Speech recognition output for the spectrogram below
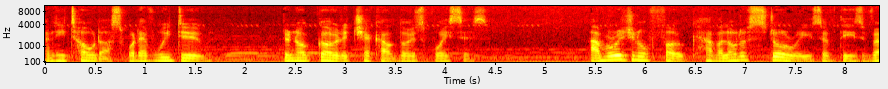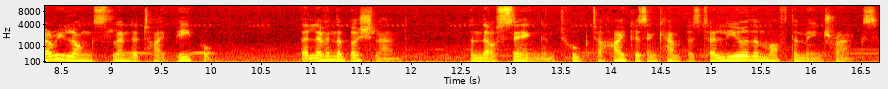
and he told us whatever we do, do not go to check out those voices. Aboriginal folk have a lot of stories of these very long slender type people They live in the bushland and they'll sing and talk to hikers and campers to lure them off the main tracks.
